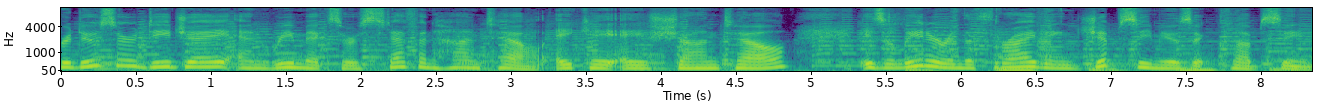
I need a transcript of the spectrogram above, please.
Producer, DJ, and remixer Stefan Hantel, aka Shantel, is a leader in the thriving gypsy music club scene.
